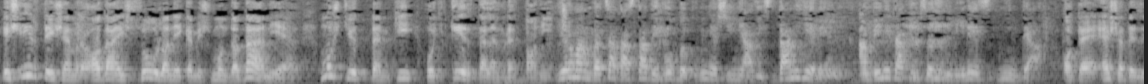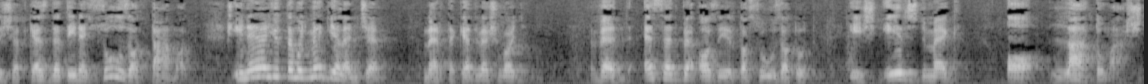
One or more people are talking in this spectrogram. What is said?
És értésemre adá és szóla nékem is mondta Dániel. Most jöttem ki, hogy értelemre El m-a tanítsa. învățat a sta de vorbă cu mine și mi-a zis, Daniele, am venit acum să-ți luminez mintea. A te esedezésed kezdetén egy szózat támad. És én eljöttem, hogy megjelentsem. Mert te kedves vagy, vedd eszedbe azért a szózatot, és értsd meg a látomást.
